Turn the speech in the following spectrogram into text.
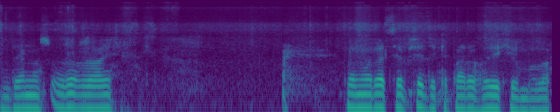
Де наш урожай? В тому році взагалі тільки пару горіхів було.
